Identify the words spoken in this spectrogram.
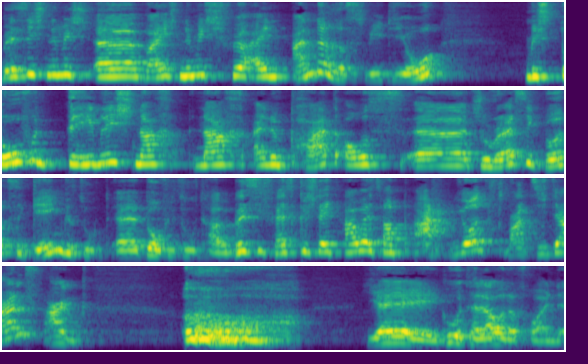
bis ich nämlich, äh, weil ich nämlich für ein anderes Video mich doof und dämlich nach, nach einem Part aus äh, Jurassic World The Game gesucht, äh, doof gesucht habe. Bis ich festgestellt habe, es war Part 24, der Anfang. Oh, yay, gute Laune, Freunde.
